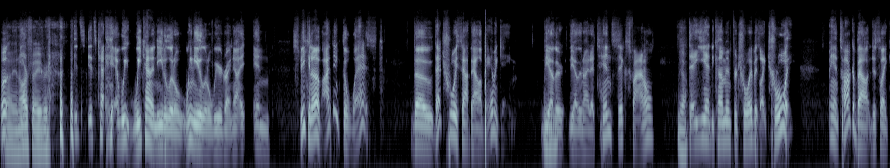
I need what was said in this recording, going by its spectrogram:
Well, uh, in our favor. it's it's kind of, we we kind of need a little we need a little weird right now. And speaking of, I think the West, though, that Troy South Alabama game the mm-hmm. other the other night, a 10-6 final. Yeah, Doege had to come in for Troy, but like Troy, man, talk about just like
